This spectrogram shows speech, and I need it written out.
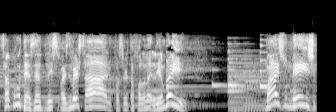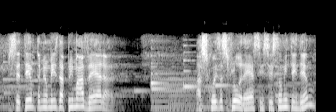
Sabe o que acontece, né? Você faz aniversário, o pastor está falando, lembra aí. Mas o mês de setembro também é o mês da primavera. As coisas florescem, vocês estão me entendendo?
